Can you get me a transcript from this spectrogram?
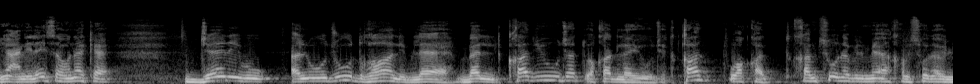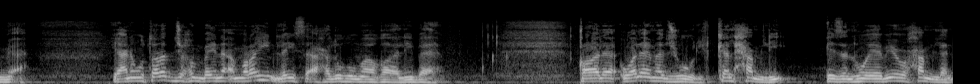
يعني ليس هناك جانب الوجود غالب لا بل قد يوجد وقد لا يوجد. قد وقد. خمسون بالمئة خمسون بالمئة. يعني مترجح بين أمرين ليس أحدهما غالبا. قال ولا مجهول. كالحمل إذا هو يبيع حملا.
